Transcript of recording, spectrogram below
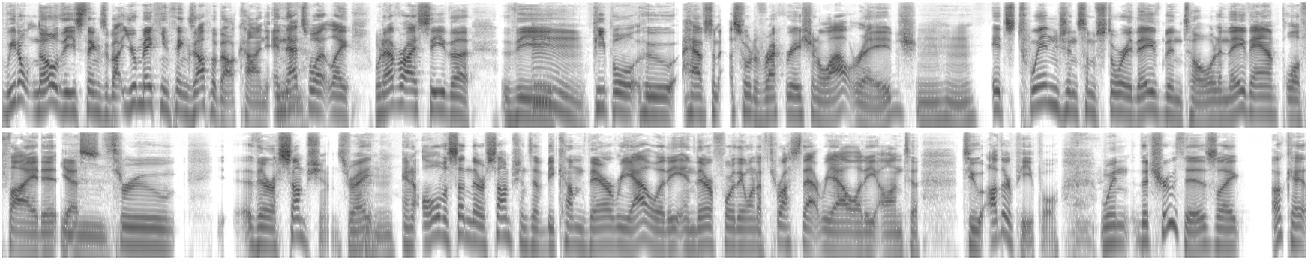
we don't know these things about you're making things up about Kanye and Yeah. that's what like whenever I see the the Mm. people who have some sort of recreational outrage mm-hmm. it's twinge in some story they've been told and they've amplified it yes Mm. through their assumptions, right? Mhm. And all of a sudden their assumptions have become their reality and therefore they want to thrust that reality onto to other people. Right. When the truth is like, okay,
